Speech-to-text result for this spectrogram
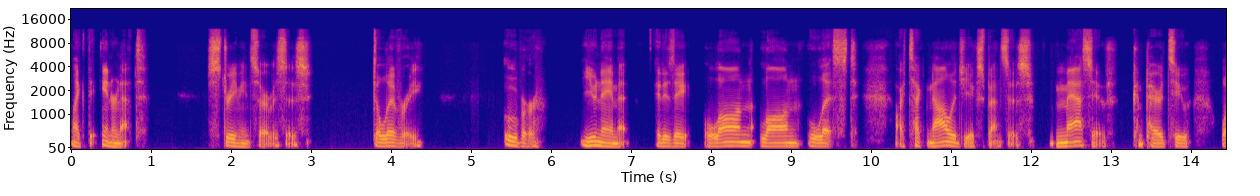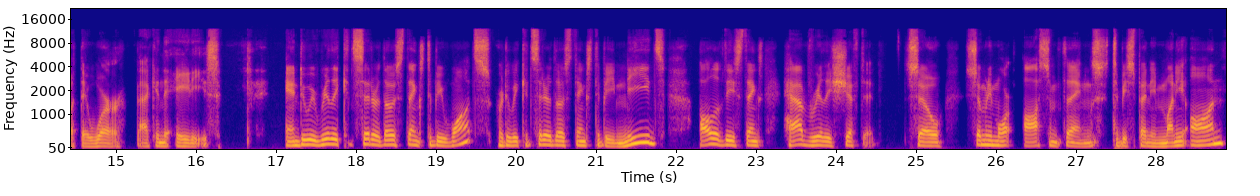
like the internet, streaming services, delivery, Uber, you name it. It is a long, long list. Our technology expenses, massive compared to what they were back in the 80s. And do we really consider those things to be wants or do we consider those things to be needs? All of these things have really shifted. So, so many more awesome things to be spending money on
